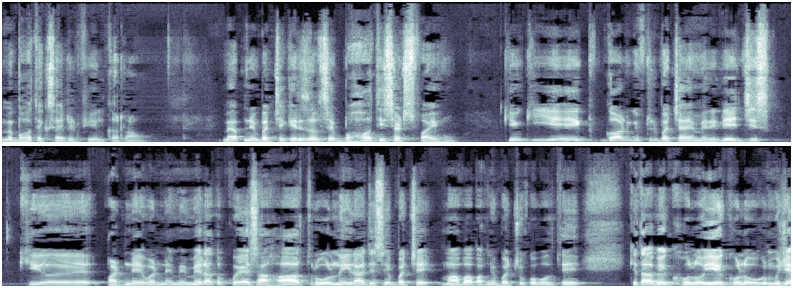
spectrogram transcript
मैं बहुत एक्साइटेड फील कर रहा हूँ। मैं अपने बच्चे के रिज़ल्ट से बहुत ही सेटिस्फाई हूँ क्योंकि ये एक गॉड गिफ्टेड बच्चा है मेरे लिए जिसके पढ़ने वढ़ने में मेरा तो कोई ऐसा हाथ रोल नहीं रहा जैसे बच्चे माँ बाप अपने बच्चों को बोलते हैं किताबें खोलो ये खोलो मुझे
